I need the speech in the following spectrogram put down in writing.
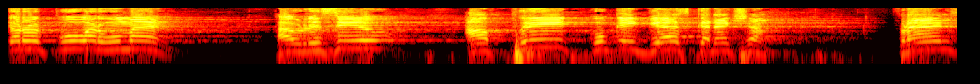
crore poor women have received a free cooking gas connection. Friends,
